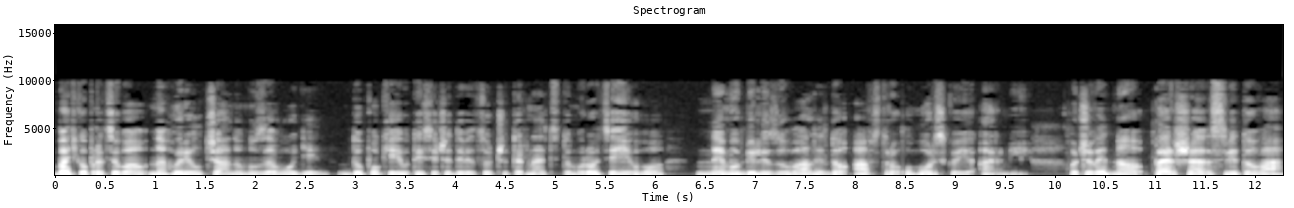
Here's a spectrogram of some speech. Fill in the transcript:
Батько працював на горілчаному заводі, допоки у 1914 році його не мобілізували до Австро-Угорської армії. Очевидно, Перша світова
